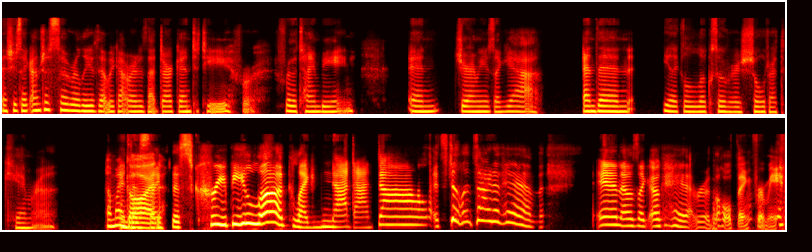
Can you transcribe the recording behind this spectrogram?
and she's like i'm just so relieved that we got rid of that dark entity for for the time being and jeremy's like yeah and then he like looks over his shoulder at the camera oh my god does, like, this creepy look like nah da da it's still inside of him and i was like okay that ruined the whole thing for me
